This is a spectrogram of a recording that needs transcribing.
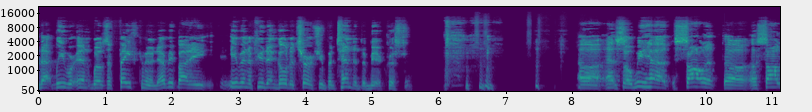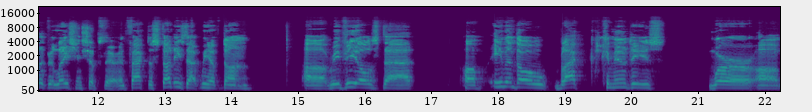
that we were in was a faith community. Everybody, even if you didn't go to church, you pretended to be a Christian. uh, and so we had solid, uh, solid relationships there. In fact, the studies that we have done uh, reveals that uh, even though black communities were uh,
